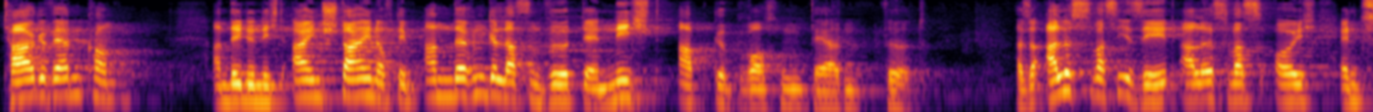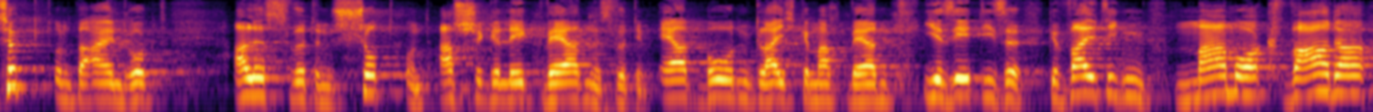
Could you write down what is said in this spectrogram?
Tage werden kommen, an denen nicht ein Stein auf dem anderen gelassen wird, der nicht abgebrochen werden wird. Also alles, was ihr seht, alles, was euch entzückt und beeindruckt, alles wird in Schutt und Asche gelegt werden, es wird dem Erdboden gleichgemacht werden. Ihr seht diese gewaltigen Marmorquader,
